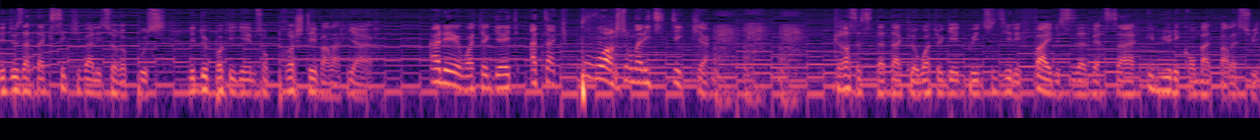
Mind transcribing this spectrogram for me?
Les deux attaques s'équivalent et se repoussent. Les deux Poké Games sont projetés vers l'arrière. Allez, Watergate, attaque pouvoir journalistique. Grâce à cette attaque, le Watergate peut étudier les failles de ses adversaires et mieux les combattre par la suite.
